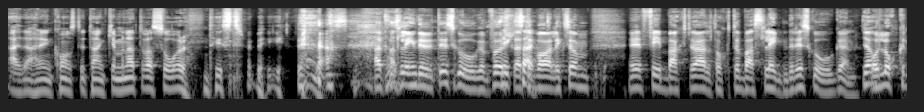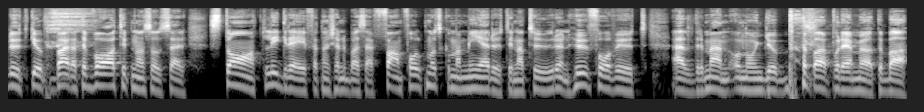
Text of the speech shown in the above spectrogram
Nej, det här är en konstig tanke, men att det var så de distribuerades. Att de slängde ut det i skogen först, att Exakt. det var liksom eh, FIB-aktuellt och de bara slängde det i skogen. Ja. Och lockade ut gubbar, att det var typ någon sorts så här, statlig grej för att de kände bara så här, fan folk måste komma mer ut i naturen. Hur får vi ut äldre män? Och någon gubbe bara på det mötet bara,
